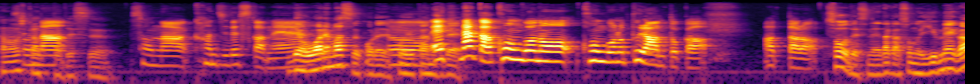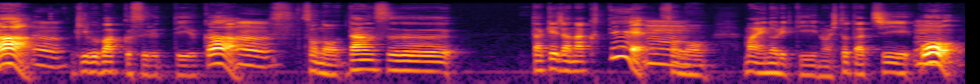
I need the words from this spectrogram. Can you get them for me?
楽しかったです。そんな感じですかね。で終われます？これ、こういう感じで。えなんか今後の今後のプランとかあったら。そうですね。だからその夢うがん。ギブバックするっていううか、ん。そのダンスだけじゃなくて、うん。そのマイノリティの人たちを、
